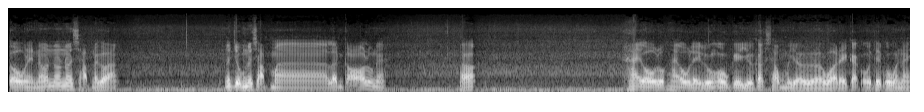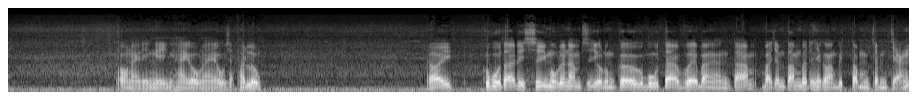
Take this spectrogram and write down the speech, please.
ô, này, nó nó nó sập nè các bạn. Nói chung nó sập mà lên cỏ luôn nè. Đó. Hai ô luôn, hai ô liền luôn. Ô kia vừa cắt xong, bây giờ ờ, qua đây cắt ô tiếp ô bên này. Con này thì nghiền, hai ô này ô sập hết luôn. Rồi Kubota DC 105 sử dụng động cơ Kubota V3008 3.8 lít nha các bạn biết tông chăm chẵn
